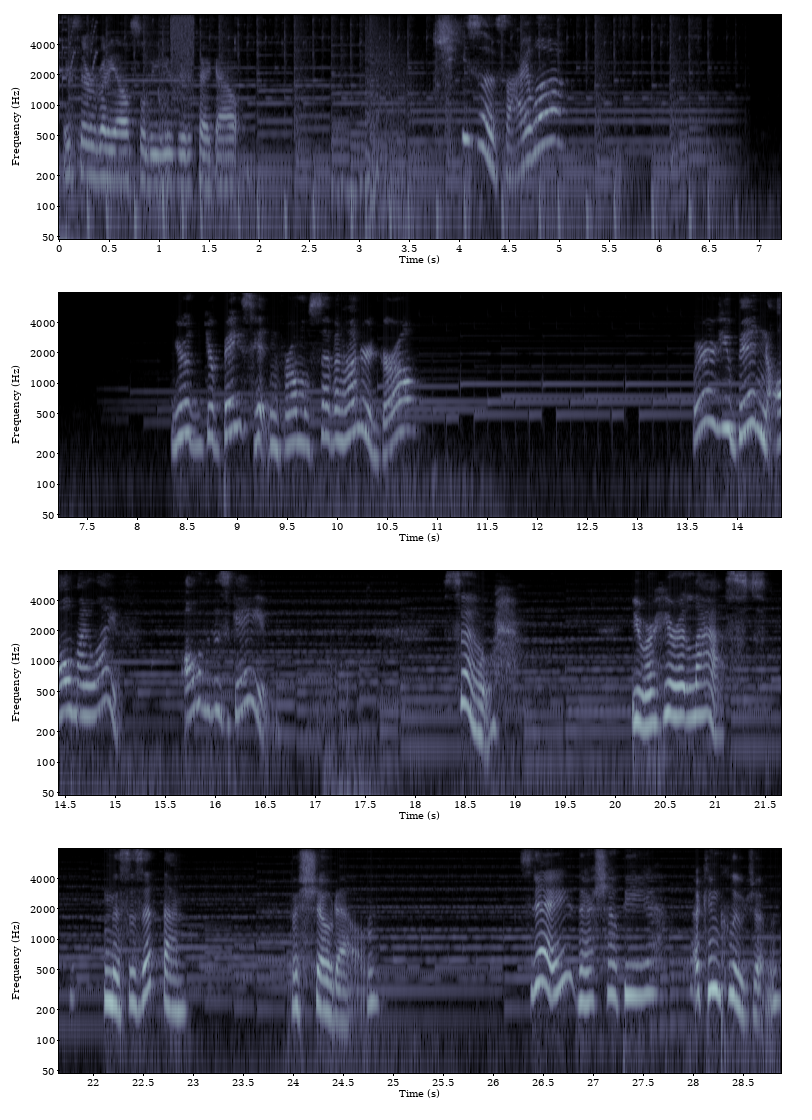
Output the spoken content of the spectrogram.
At least everybody else will be easier to take out. Jesus, Ayla! You're your base hitting for almost 700, girl. Where have you been all my life? All of this game? So, you are here at last. This is it then. The showdown. Today there shall be a conclusion.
